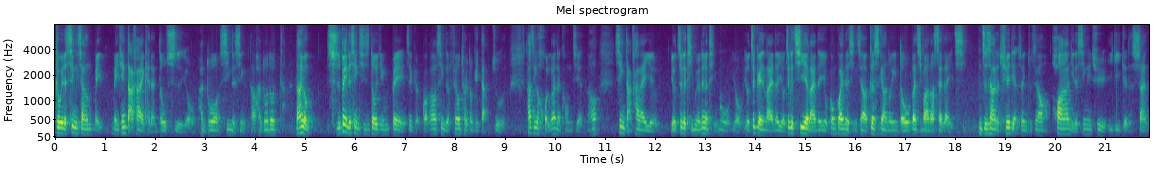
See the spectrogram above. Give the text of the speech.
各位的信箱每每天打开来，可能都是有很多新的信，然后很多都，然后有十倍的信，其实都已经被这个广告性的 filter 都给挡住了。它是一个混乱的空间，然后信打开来也。有这个题目，有那个题目，有有这个人来的，有这个企业来的，有公关的形象，各式各样的东西都乱七八糟塞在一起，这是它的缺点，所以你就是要花你的心力去一个一个的删。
